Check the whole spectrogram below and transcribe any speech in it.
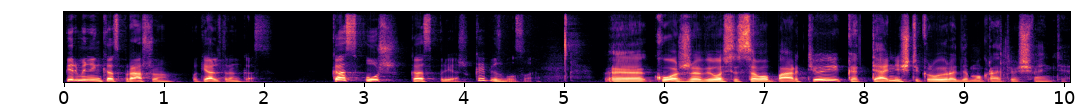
pirmininkas prašo pakelti rankas. Kas už, kas prieš. Kaip jūs balsuojate? Kuo žaviuosi savo partijoje, kad ten iš tikrųjų yra demokratijos šventė.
